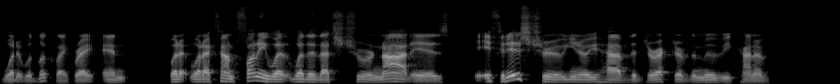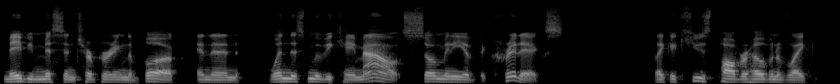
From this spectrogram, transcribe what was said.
what it would look like right? And what what i found funny whether that's true or not is if it is true you know you have the director of the movie kind of maybe misinterpreting the book and then when this movie came out so many of the critics like accused Paul Verhoeven of like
